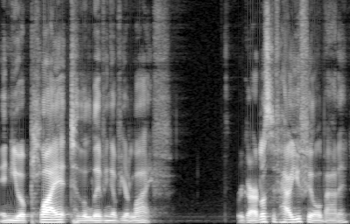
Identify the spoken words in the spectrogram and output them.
and you apply it to the living of your life, regardless of how you feel about it,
